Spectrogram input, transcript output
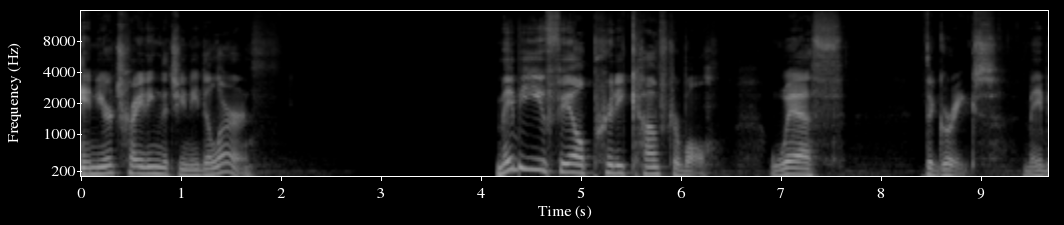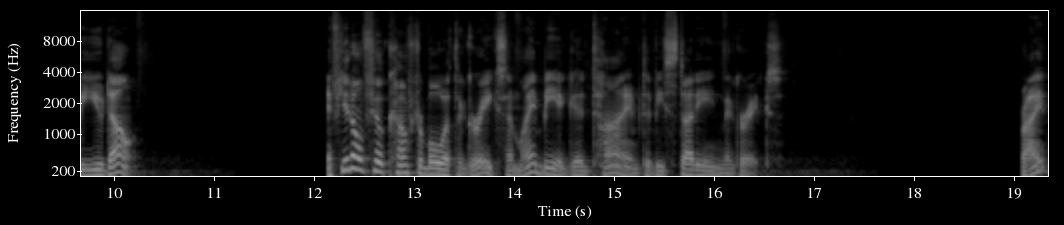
in your trading that you need to learn? Maybe you feel pretty comfortable with the Greeks. Maybe you don't. If you don't feel comfortable with the Greeks, it might be a good time to be studying the Greeks right?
